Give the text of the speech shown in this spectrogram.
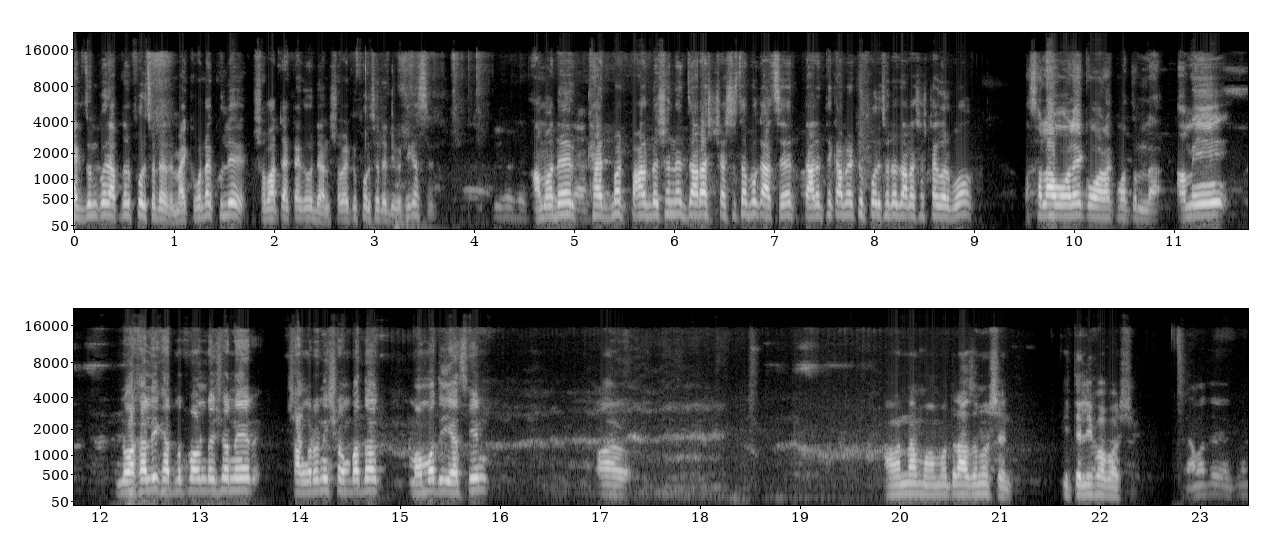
একজন করে আপনার পরিচয়টা দেন। মাইক্রোফোনটা খুলে সবারটা একটা করে দেন সবাই একটু পরিচয়টা দিবে ঠিক আছে? আমাদের খ্যাটমাট ফাউন্ডেশনের যারা স্বেচ্ছাসেবক আছে তাদের থেকে আমরা একটু পরিচয়টা জানার চেষ্টা করব। আসসালামু আলাইকুম রহমতুল্লাহ। আমি নোয়াখালী খাদমত ফাউন্ডেশনের সাংগঠনিক সম্পাদক মোহাম্মদ ইয়াসিন। আর আমার নাম মোহাম্মদ রাজন হোসেন ইতালি প্রবাসী। আমাদের একজন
